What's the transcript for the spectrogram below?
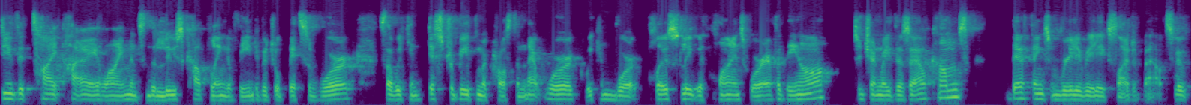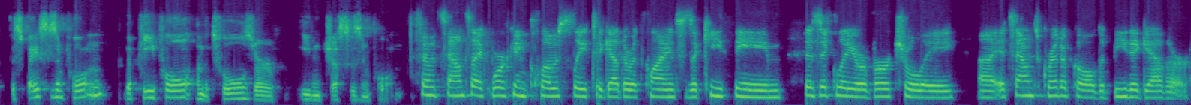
do the tight high alignments and the loose coupling of the individual bits of work so we can distribute them across the network. We can work closely with clients wherever they are to generate those outcomes they're things I'm really, really excited about. So the space is important. The people and the tools are even just as important. So it sounds like working closely together with clients is a key theme, physically or virtually. Uh, it sounds critical to be together.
